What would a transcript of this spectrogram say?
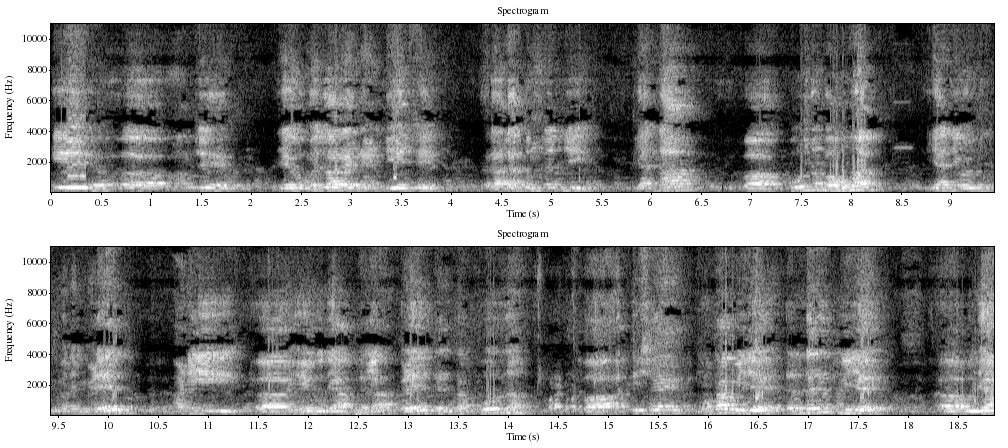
की आमचे जे उमेदवार आहेत एनडीएचे राधाकृष्णनजी यांना अ, पूर्ण बहुमत या निवडणुकीमध्ये मिळेल आणि हे उद्या आपल्याला कळेल. त्यांचा पूर्ण अतिशय मोठा विजय दणदणीत विजय उद्या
